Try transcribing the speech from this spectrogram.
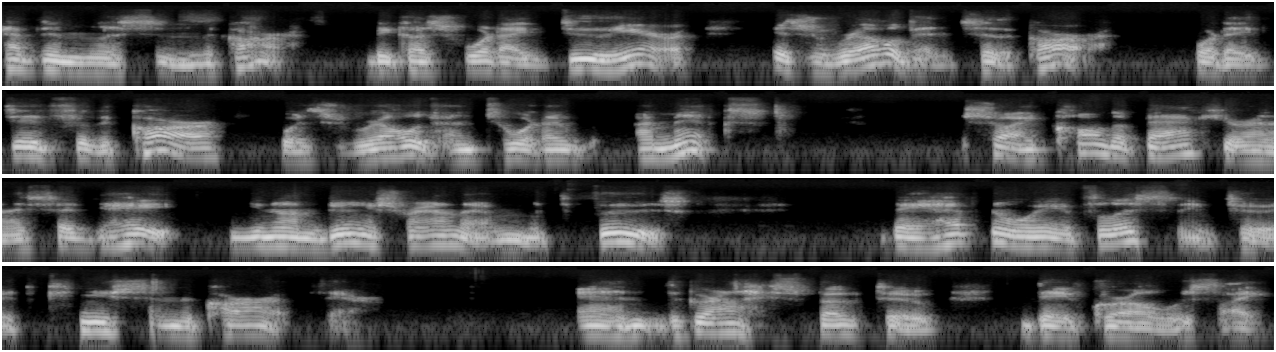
have them listen in the car because what I do here is relevant to the car. What I did for the car was relevant to what I, I mixed. So I called it back here and I said, Hey, you know, I'm doing a surround them with the Foos. They have no way of listening to it. Can you send the car up there? And the girl I spoke to, Dave Grohl, was like,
